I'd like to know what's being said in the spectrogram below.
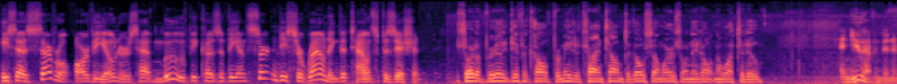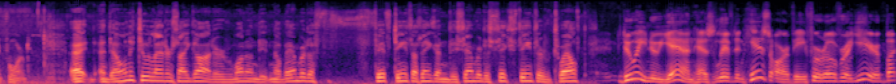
He says several RV owners have moved because of the uncertainty surrounding the town's position. It's sort of really difficult for me to try and tell them to go somewhere when they don't know what to do. And you haven't been informed. Uh, and the only two letters I got are one on the November the 15th, I think, and December the 16th or 12th. Dewey Nguyen has lived in his RV for over a year, but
